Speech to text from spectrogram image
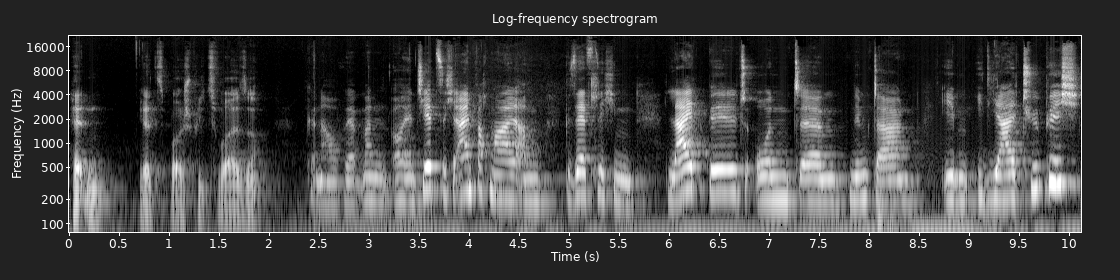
hätten, jetzt beispielsweise. Genau, man orientiert sich einfach mal am gesetzlichen Leitbild und ähm, nimmt da eben idealtypisch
